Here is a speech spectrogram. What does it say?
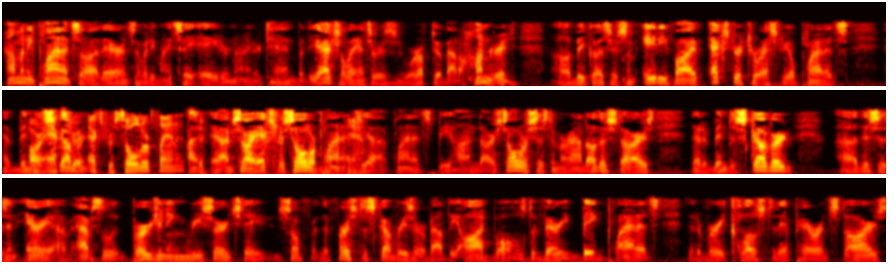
how many planets are there, and somebody might say eight or nine or ten, but the actual answer is we're up to about a hundred uh, because there's some 85 extraterrestrial planets have been or discovered. Extra, extrasolar planets? I, am sorry, extrasolar planets. Yeah. yeah, planets beyond our solar system around other stars that have been discovered. Uh, this is an area of absolute burgeoning research. They, so the first discoveries are about the oddballs, the very big planets that are very close to their parent stars.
